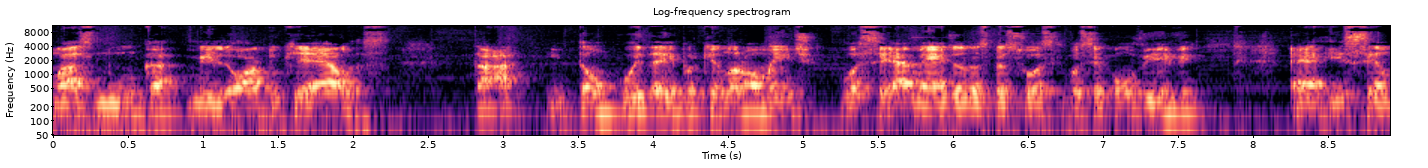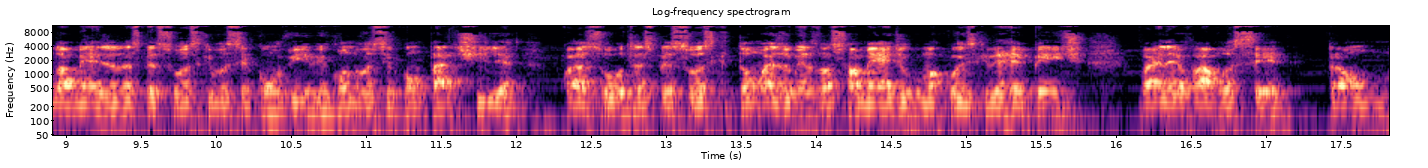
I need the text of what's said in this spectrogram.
mas nunca melhor do que elas, tá? Então cuida aí porque normalmente você é a média das pessoas que você convive é, e sendo a média das pessoas que você convive, quando você compartilha com as outras pessoas que estão mais ou menos na sua média, alguma coisa que de repente vai levar você para um,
